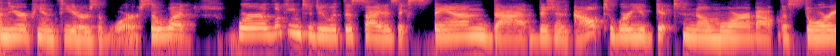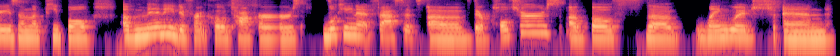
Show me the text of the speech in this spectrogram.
in the European theaters of war. So, what we're looking to do with this site is expand that vision out to where you get to know more about the stories and the people of many different code talkers, looking at facets of their cultures, of both the language and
